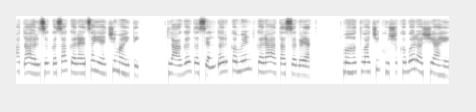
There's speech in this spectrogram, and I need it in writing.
आता अर्ज कसा करायचा याची माहिती लागत असेल तर कमेंट करा आता सगळ्यात. महत्वाची खुशखबर अशी आहे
